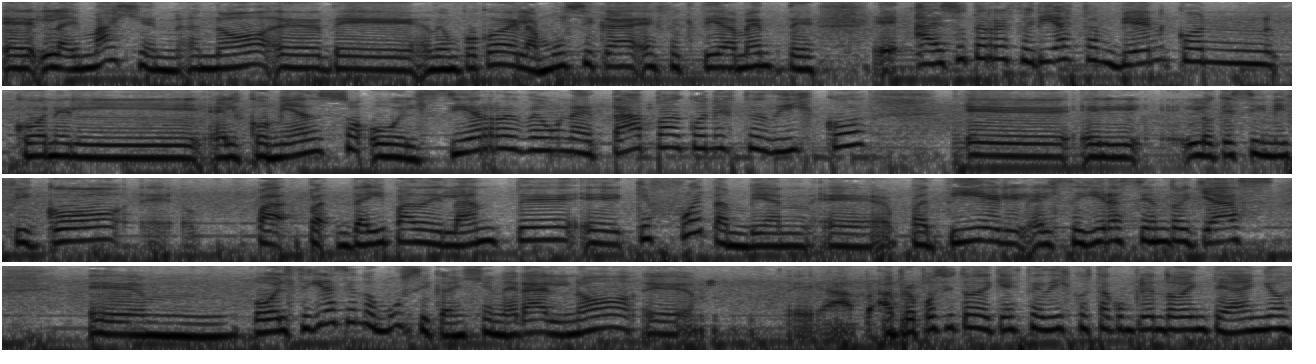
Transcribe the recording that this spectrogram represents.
eh, la imagen, ¿no? Eh, de, un poco de la música, efectivamente. Eh, ¿A eso te referías también con, con el, el, comienzo o el cierre de una etapa con este disco? el, lo que significó de ahí para adelante, eh, ¿qué fue también eh, para ti el, seguir haciendo jazz em, o el seguir haciendo música en general, ¿no? Eh, a, propósito de que este disco está cumpliendo 20 años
